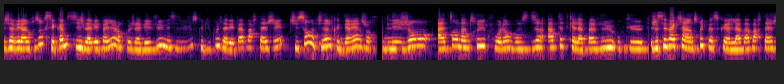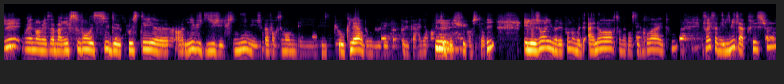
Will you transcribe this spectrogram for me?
j'avais l'impression que c'est comme si je l'avais pas vu alors que je l'avais vu, mais c'est juste que du coup, je l'avais pas partagé. Tu sens au final que derrière, genre, les gens attendent un truc ou alors vont se dire, ah, peut-être qu'elle a pas vu ou que je sais pas qu'il y a un truc parce qu'elle l'a pas partagé. Ouais, non, mais ça m'arrive souvent aussi de poster euh, un livre, je dis j'ai fini, mais j'ai pas forcément mes, idées au clair, donc je vais, pas, je vais rien marquer mm. dessus en story. Et les gens, ils me répondent en mode alors, t'en as pensé quoi et tout. C'est vrai que ça met limite la pression,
